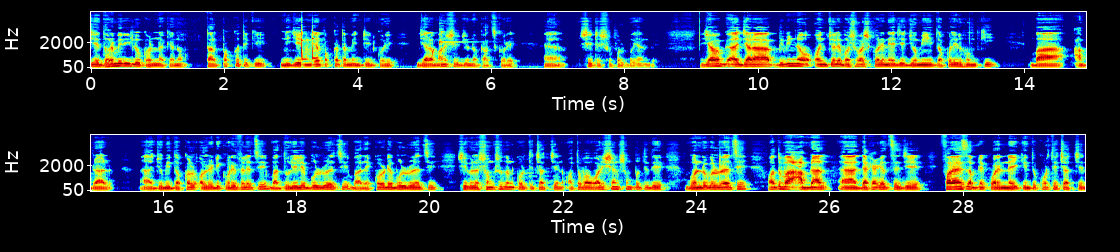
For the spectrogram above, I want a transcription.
যে ধর্মেরই লোক হন না কেন, তার পক্ষ থেকে নিজের নিরপেক্ষতা মেনটেন করে যারা মানুষের জন্য কাজ করে সেটা সুফল বয়ে আনবে। যাই হোক যারা বিভিন্ন অঞ্চলে বসবাস করেন যে জমি দখলের হুমকি বা আপনার জমি দখল অলরেডি করে ফেলেছে বা দলিলে ভুল রয়েছে বা রেকর্ডে ভুল রয়েছে, সেগুলো সংশোধন করতে চাচ্ছেন অথবা ওয়ারিশান সম্পত্তিতে গণ্ডগোল রয়েছে, অথবা আপনার দেখা গেছে যে ফরাজ আপনি করেন নাই, কিন্তু করতে চাচ্ছেন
